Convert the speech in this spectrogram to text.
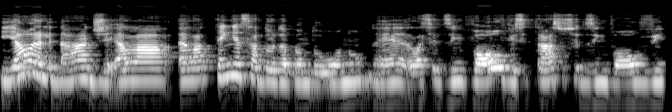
E a oralidade, ela, ela tem essa dor do abandono, né? Ela se desenvolve, esse traço se desenvolve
